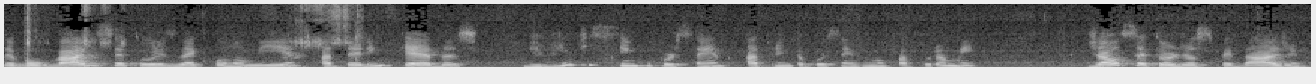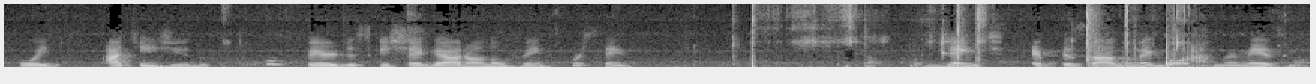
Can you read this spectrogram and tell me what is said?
levou vários setores da economia a terem quedas de 25% a 30% no faturamento. Já o setor de hospedagem foi atingido com perdas que chegaram a 90%. Gente, é pesado o negócio, não é mesmo?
